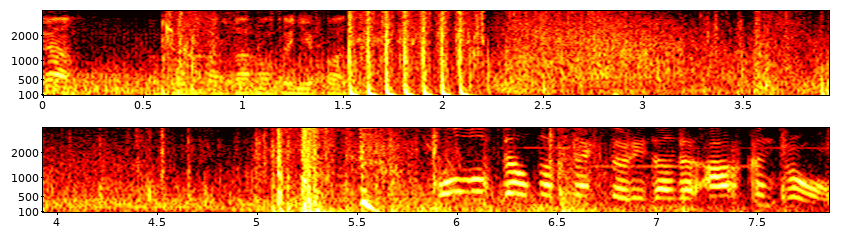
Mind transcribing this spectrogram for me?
Morrer já. Mas já não tenho. All of Delta sector is under our control.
